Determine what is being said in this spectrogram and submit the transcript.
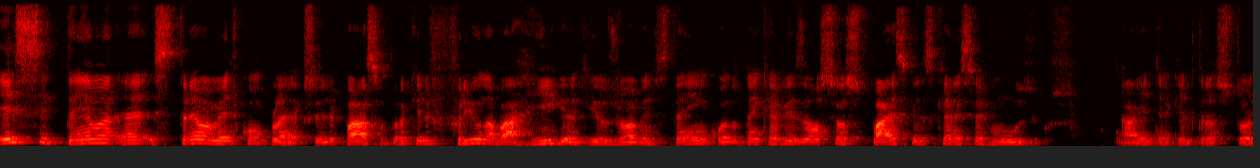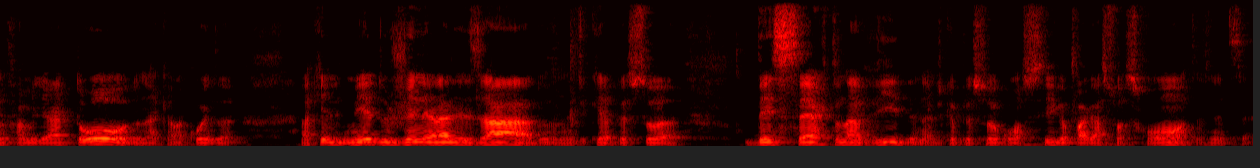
Esse tema é extremamente complexo. Ele passa por aquele frio na barriga que os jovens têm quando tem que avisar os seus pais que eles querem ser músicos. Aí tem aquele transtorno familiar todo, né? aquela coisa, aquele medo generalizado né? de que a pessoa dê certo na vida, né? de que a pessoa consiga pagar suas contas, etc.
